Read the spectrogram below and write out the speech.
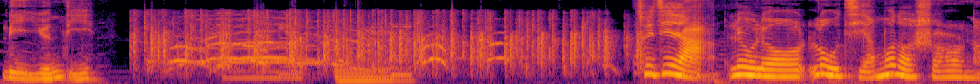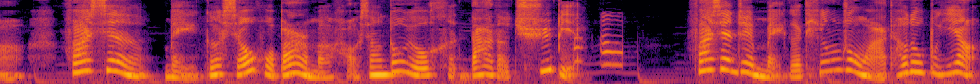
李云迪。最近啊，六六录节目的时候呢，发现每个小伙伴们好像都有很大的区别。发现这每个听众啊，他都不一样。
